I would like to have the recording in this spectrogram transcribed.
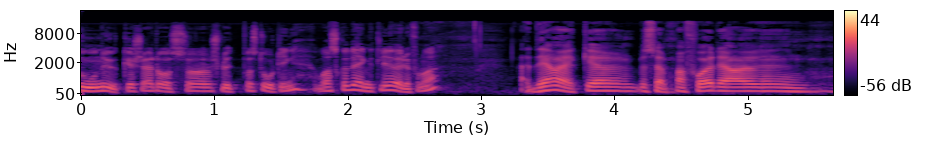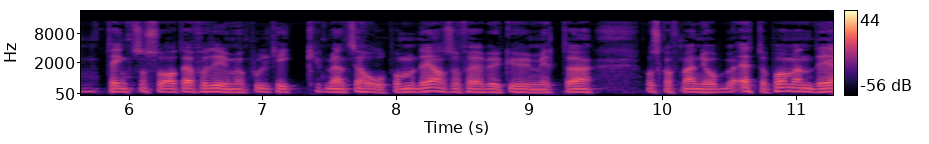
noen uker så er det også slutt på Stortinget. Hva skal du egentlig gjøre for noe? Det har jeg ikke bestemt meg for. Jeg har tenkt som så at jeg får drive med politikk mens jeg holder på med det, og så får jeg bruke huet mitt og skaffe meg en jobb etterpå. Men det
